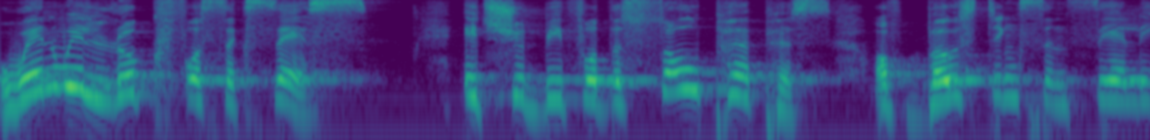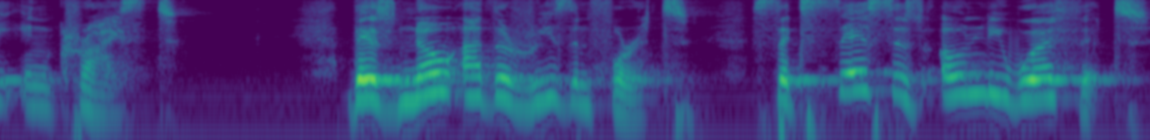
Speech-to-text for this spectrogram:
when we look for success, it should be for the sole purpose of boasting sincerely in Christ. There's no other reason for it. Success is only worth it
